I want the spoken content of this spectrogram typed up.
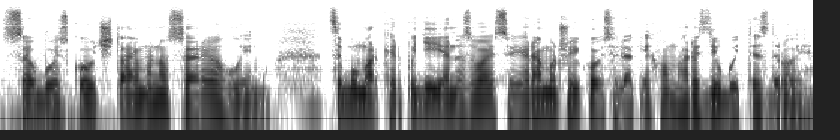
все обов'язково читаємо, на все реагуємо. Це був маркер подій. Я називаюся Яремо Чуйко. Всіляких вам гараздів, будьте здорові.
